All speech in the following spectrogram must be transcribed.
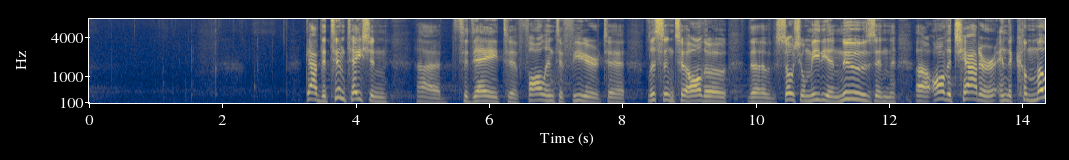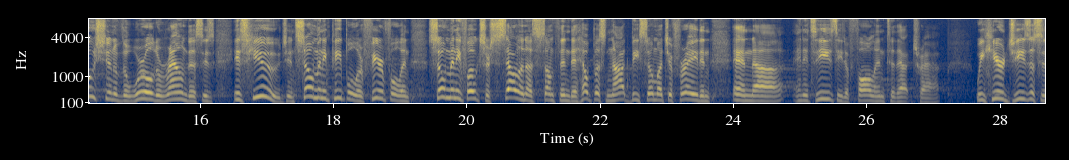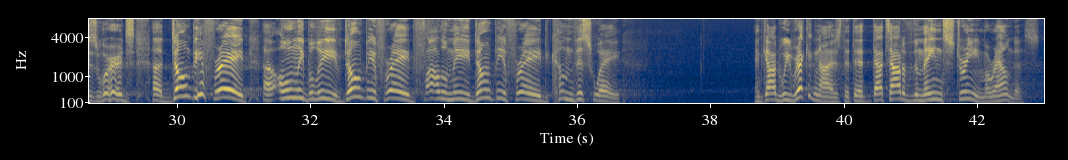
God, the temptation uh, today to fall into fear, to listen to all the, the social media news and uh, all the chatter and the commotion of the world around us is, is huge. And so many people are fearful, and so many folks are selling us something to help us not be so much afraid. And, and, uh, and it's easy to fall into that trap. We hear Jesus' words uh, Don't be afraid, uh, only believe. Don't be afraid, follow me. Don't be afraid, come this way. And God, we recognize that, that that's out of the mainstream around us.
